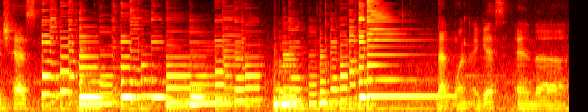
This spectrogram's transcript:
Which has that one, I guess, and uh,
